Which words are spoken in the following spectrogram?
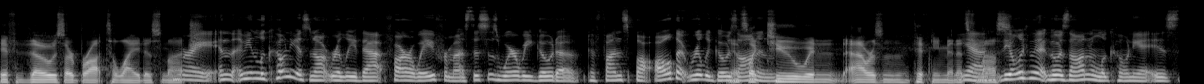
if those are brought to light as much. Right. And I mean, Laconia is not really that far away from us. This is where we go to, to Fun Spot. All that really goes Yeah, it's on like in two and hours and 15 minutes from Yeah, us. the only thing that goes on in Laconia is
